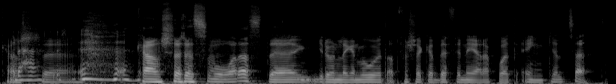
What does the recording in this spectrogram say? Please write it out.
Kanske det, kanske det svåraste grundläggande behovet att försöka definiera på ett enkelt sätt.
